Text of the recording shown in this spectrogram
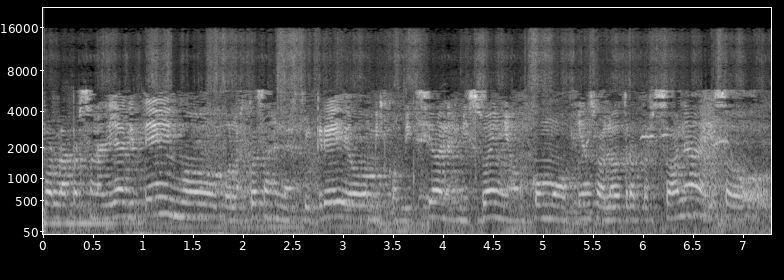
por la personalidad que tengo, por las cosas en las que creo, mis convicciones, mis sueños, cómo pienso a la otra persona, eso,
